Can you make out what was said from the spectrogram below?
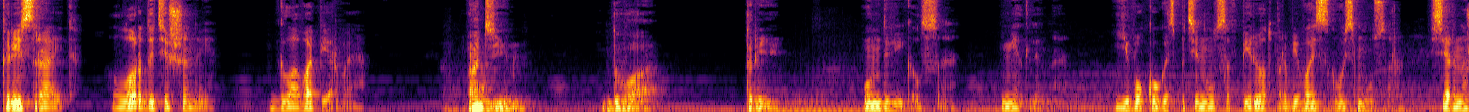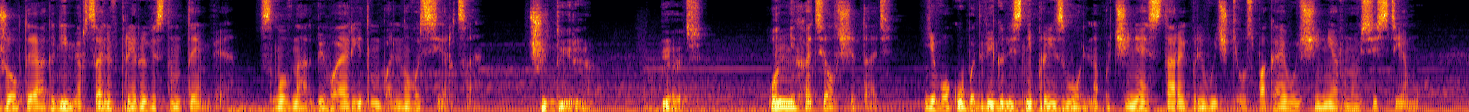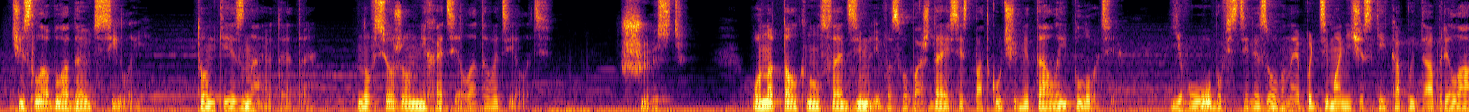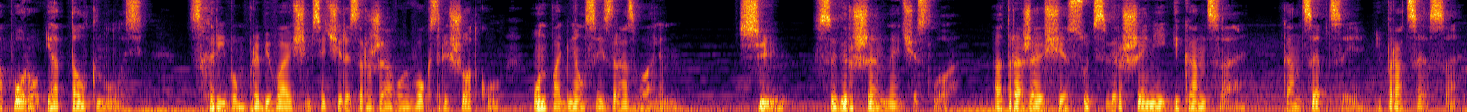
Крис Райт. Лорды тишины. Глава первая. Один, два, три. Он двигался. Медленно. Его коготь потянулся вперед, пробиваясь сквозь мусор. Серно-желтые огни мерцали в прерывистом темпе, словно отбивая ритм больного сердца. Четыре, пять. Он не хотел считать. Его губы двигались непроизвольно, подчиняясь старой привычке, успокаивающей нервную систему. Числа обладают силой. Тонкие знают это. Но все же он не хотел этого делать. Шесть. Он оттолкнулся от земли, высвобождаясь из-под кучи металла и плоти. Его обувь, стилизованная под демонические копыта, обрела опору и оттолкнулась. С хрипом, пробивающимся через ржавую вокс-решетку, он поднялся из развалин. Семь. Совершенное число, отражающее суть свершений и конца, концепции и процесса.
